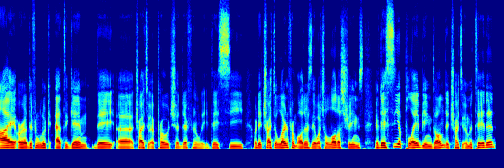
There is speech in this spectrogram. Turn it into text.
eye or a different look at the game. They uh, try to approach it differently. They see or they try to learn from others. They watch a lot of streams. If they see a play being done, they try to imitate it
